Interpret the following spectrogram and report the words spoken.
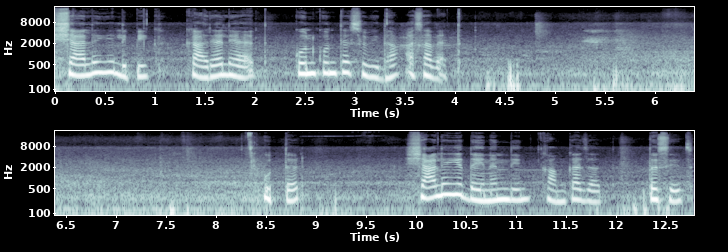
शालेय लिपिक कार्यालयात कोणकोणत्या सुविधा असाव्यात? उत्तर शालेय दैनंदिन कामकाजात तसेच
